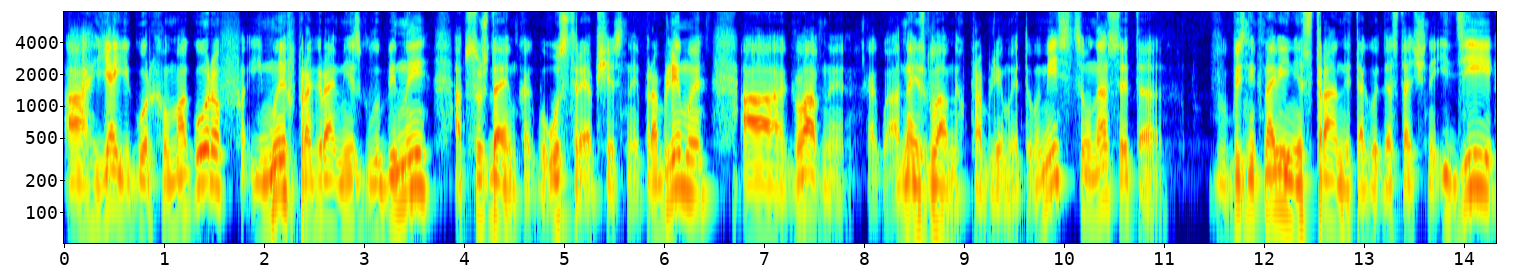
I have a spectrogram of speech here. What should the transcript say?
А я Егор Холмогоров, и мы в программе «Из глубины» обсуждаем как бы острые общественные проблемы, а главное, как бы одна из главных проблем этого месяца у нас это возникновение странной такой достаточно идеи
